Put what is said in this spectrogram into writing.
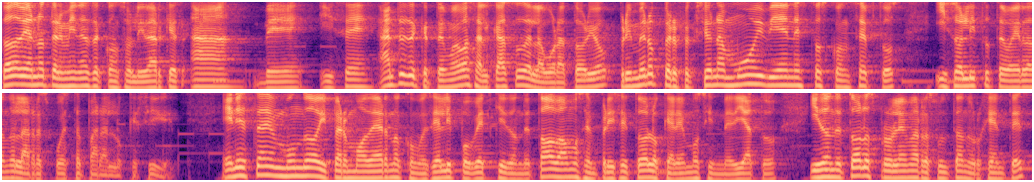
todavía no terminas de consolidar que es A, B y C. Antes de que te muevas al caso de laboratorio, primero perfecciona muy bien estos conceptos y solito te va a ir dando la respuesta para lo que sigue. En este mundo hipermoderno, como decía Lipovetsky, donde todo vamos en prisa y todo lo queremos inmediato, y donde todos los problemas resultan urgentes,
